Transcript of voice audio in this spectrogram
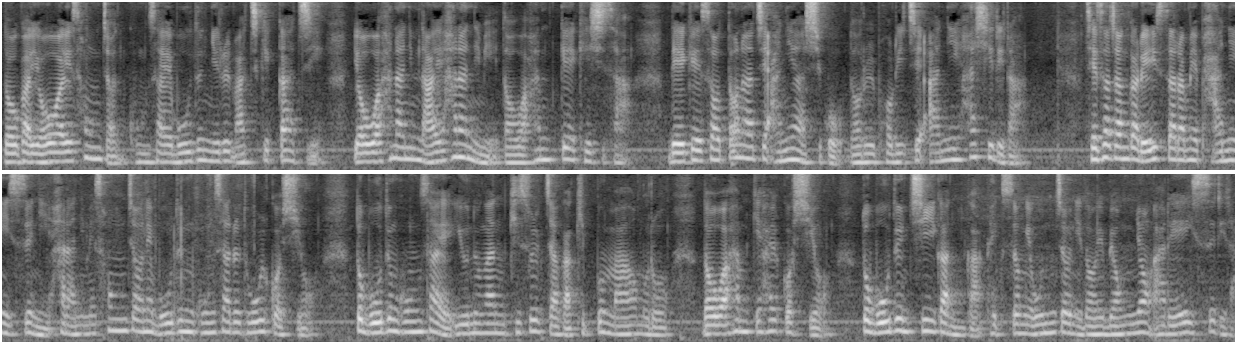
너가 여호와의 성전 공사의 모든 일을 마치기까지 여호와 하나님 나의 하나님이 너와 함께 계시사 내게서 떠나지 아니하시고 너를 버리지 아니하시리라 제사장과 레이 사람의 반이 있으니 하나님의 성전의 모든 공사를 도울 것이요. 또 모든 공사에 유능한 기술자가 기쁜 마음으로 너와 함께 할 것이요. 또 모든 지휘관과 백성의 온전히 너의 명령 아래에 있으리라.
